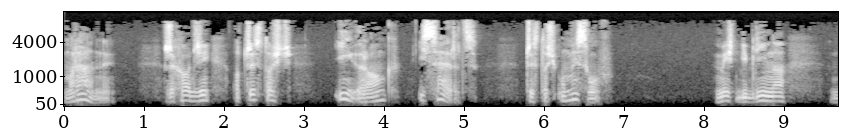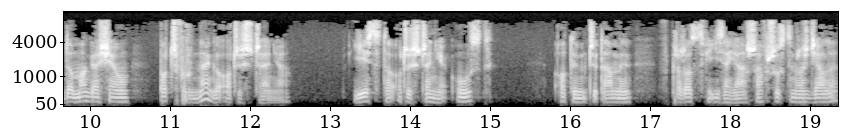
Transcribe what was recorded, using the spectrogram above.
moralny, że chodzi o czystość i rąk, i serc, czystość umysłów. Myśl biblijna domaga się poczwórnego oczyszczenia. Jest to oczyszczenie ust, o tym czytamy w proroctwie Izajasza w szóstym rozdziale.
